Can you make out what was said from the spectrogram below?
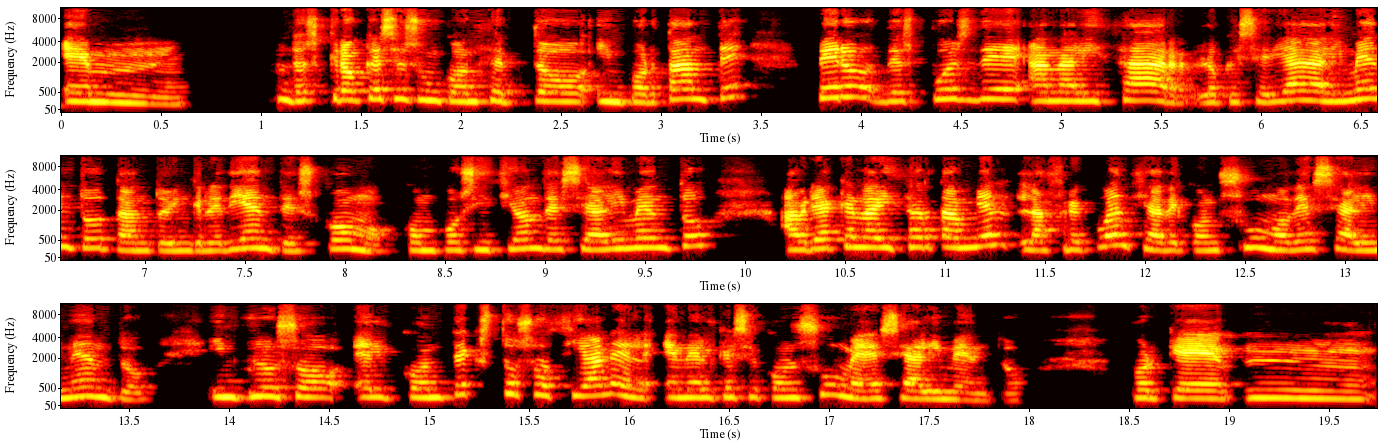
Em, entonces, creo que ese es un concepto importante, pero después de analizar lo que sería el alimento, tanto ingredientes como composición de ese alimento, habría que analizar también la frecuencia de consumo de ese alimento, incluso el contexto social en el que se consume ese alimento porque, mm,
